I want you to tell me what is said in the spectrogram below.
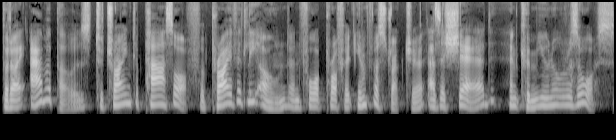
but I am opposed to trying to pass off a privately owned and for profit infrastructure as a shared and communal resource.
